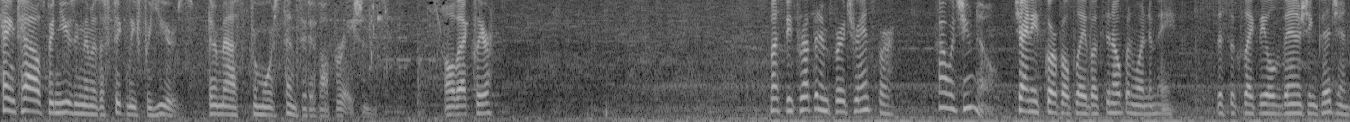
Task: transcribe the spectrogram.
Kang Tao's been using them as a fig leaf for years. They're masked for more sensitive operations. All that clear? Must be prepping him for a transfer. How would you know? Chinese Corpo playbook's an open one to me. This looks like the old vanishing pigeon.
